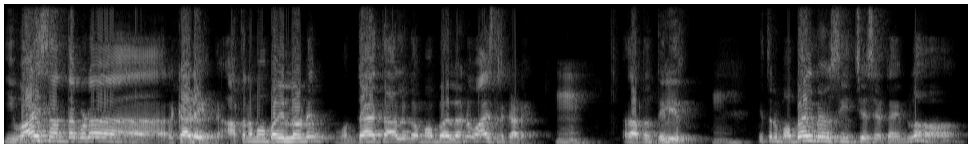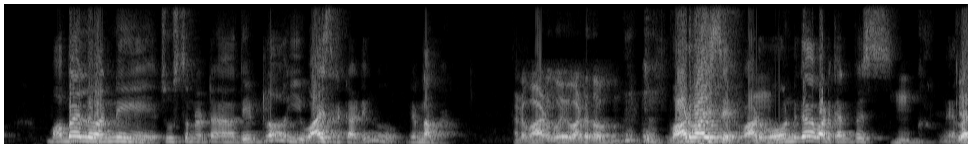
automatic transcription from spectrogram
ఈ వాయిస్ అంతా కూడా రికార్డ్ అయింది. అతని మొబైల్లోనే ముద్దాయి తాలూకా మొబైల్లోనే వాయిస్ రికార్డ్ అయింది. అది అతను తెలియదు. ఇతను మొబైల్ మేము సీజ్ చేసే టైంలో మొబైల్ అన్నీ చూస్తున్నట్టు దీంట్లో ఈ వాయిస్ రికార్డింగ్ విన్నాం మేము. అంటే వాడు పోయి వంట తవ్వుకున్నాడు వాడు వాయిసే వాడు ఓన్గా వాడు కన్ఫెస్. ఉమ్. ఇలా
